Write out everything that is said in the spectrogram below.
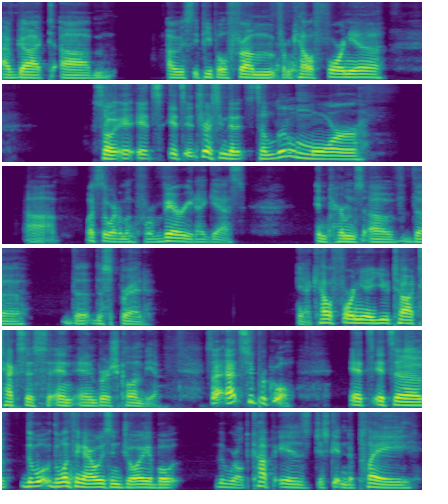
I've got um, obviously people from from California. So it, it's it's interesting that it's a little more uh, what's the word I'm looking for? Varied, I guess, in terms of the the the spread. Yeah, California, Utah, Texas, and and British Columbia. So that's super cool. It's it's a the the one thing I always enjoy about the World Cup is just getting to play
